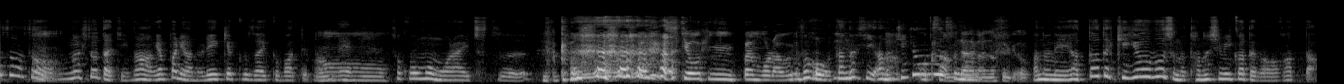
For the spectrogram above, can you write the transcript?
うそうそう、ん。の人たちがやっぱりあの冷却剤配ってたんであそこももらいつつ。ー試供品いっぱいもらう。そう楽しい。あの企業ブースのあのねやっと私企業ブースの楽しみ方が分かった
